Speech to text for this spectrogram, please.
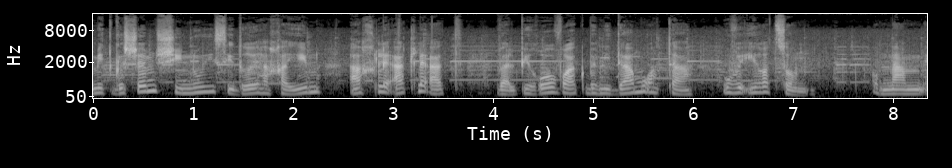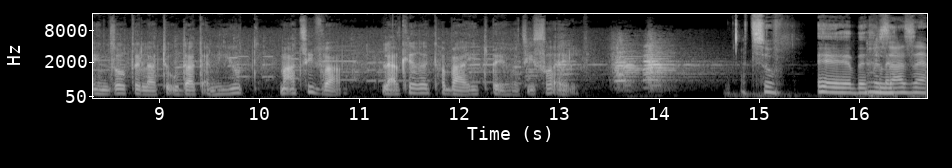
מתגשם שינוי סדרי החיים אך לאט לאט, ועל פי רוב רק במידה מועטה ובאי רצון. אמנם אין זאת אלא תעודת עניות מעציבה לעקרת הבית בארץ ישראל. עצוב. אה, בהחלט. מזעזע.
